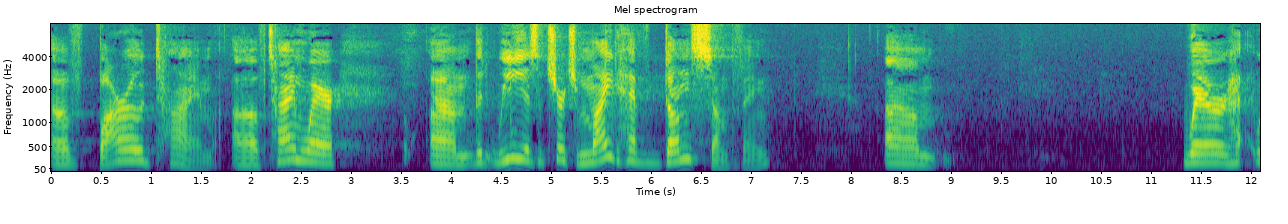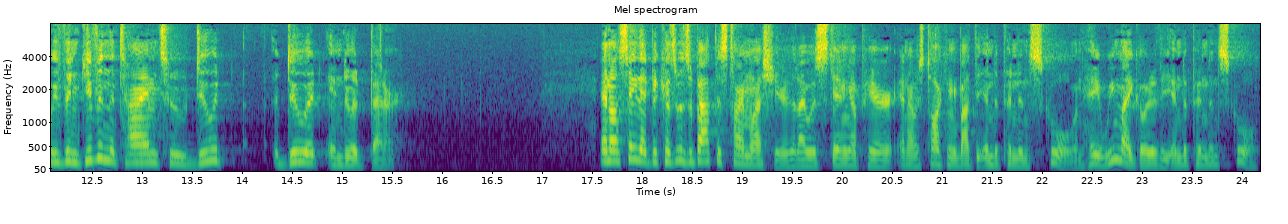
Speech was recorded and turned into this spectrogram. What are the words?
of borrowed time, of time where um, that we as the church might have done something um, where we've been given the time to do it, do it, and do it better. And I'll say that because it was about this time last year that I was standing up here and I was talking about the independent school. And hey, we might go to the independent school.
